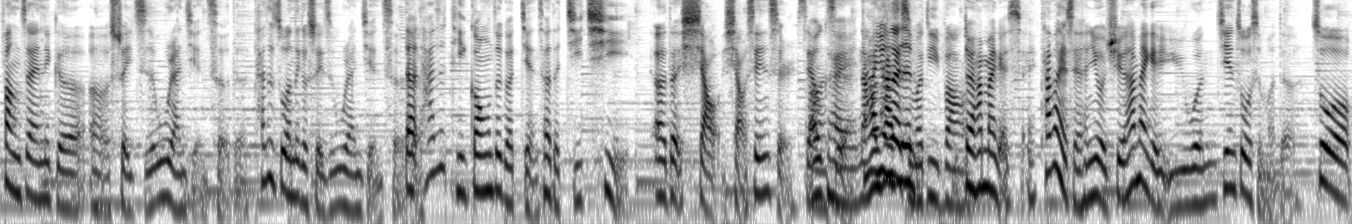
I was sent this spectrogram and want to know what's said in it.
放在那个呃水质污染检测的，它是做那个水质污染检测的，它是提供这个检测的机器，呃的小小 sensor 这样子。然后用在什么地方？对，它卖给谁？它卖给谁？很有趣，它卖给余温。今天做什么的？做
